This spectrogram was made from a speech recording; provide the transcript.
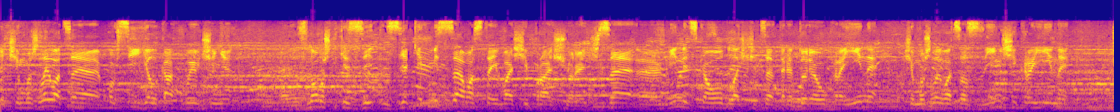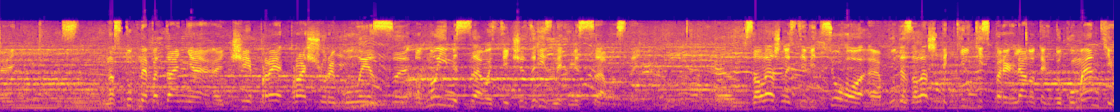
е, чи можливо це по всіх гілках вивчення. Е, Знову ж таки, з, яких місцевостей ваші пращури? Чи це Вінницька область, чи це територія України, чи можливо це з інші країни? Наступне питання: чи пращури були з одної місцевості чи з різних місцевостей? В залежності від цього буде залежати кількість переглянутих документів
